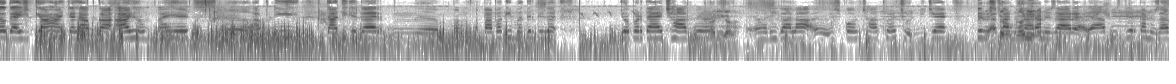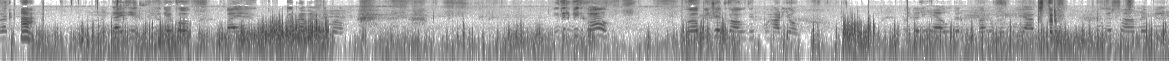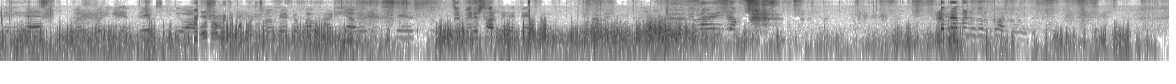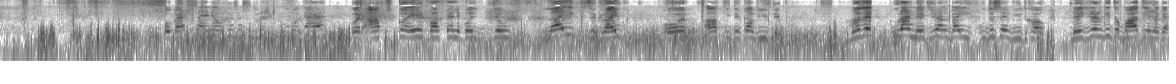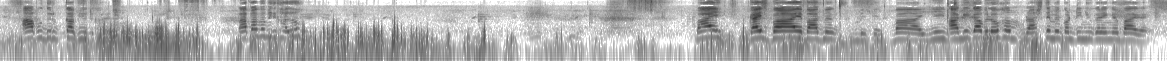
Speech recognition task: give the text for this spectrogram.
Hello guys क्या हाल चाल आपका? आज हम आए हैं अपनी दादी के घर पापा की मदर के घर जो पड़ता है छात में। हरी गाला हरी गाला इसको छात थोड़ा छोड़ नीचे है। फिर का नज़ारा है। नज़ारा आप इस देर का नज़ारा गाइस ये व्यू देखो। भाई मुड़ो भी दिखाओ। पीछे दिखाओ उधर पहाड़ियों ये गली है उधर बर्फ़ आप उधर सामने है बर्फ़ भरी हुई है देख सकते हो आप। वो सामने टप्पा पहाड़ी सामने टप्पा पहाड़ी है वो देख सकते हैं। उधर मेरे साथ भी रहते हैं। है है। और आपको एक बात पहले बोल जाऊँ लाइक सब्सक्राइब और आप इधर का व्यू देखो। मज़े, पूरा नेचुरल भाई, उधर से व्यू दिखाओ। नेचुरल की तो बात अलग है, आप उधर का व्यू दिखा पापा को भी दिखा दो। बाय गाइस बाय बाद में मिलते हैं। बाय ये आगे का ब्लॉग हम रास्ते में कंटिन्यू करेंगे। Bye guys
